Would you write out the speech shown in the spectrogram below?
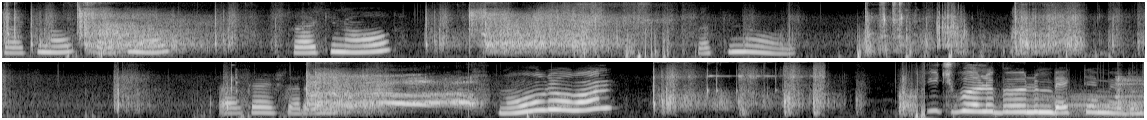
Sakin ol, sakin ol. Sakin ol. Sakin ol. Arkadaşlar ne oluyor lan? Hiç böyle bir ölüm beklemiyordum.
